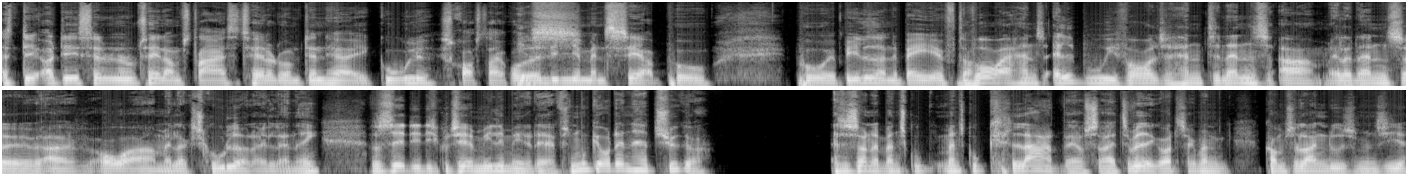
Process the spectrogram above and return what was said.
Altså det, og det er selv, når du taler om streger, så taler du om den her gule, skråstreg røde yes. linje, man ser på, på øh, billederne bagefter. Hvor er hans albu i forhold til han, den andens arm, eller den andens øh, overarm, eller skulder, eller et eller andet, ikke? Og så ser de diskutere millimeter der. Så nu gjorde den her tykkere. Altså sådan, at man skulle, man skulle klart være offside. Så ved jeg godt, så kan man komme så langt ud, som man siger.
